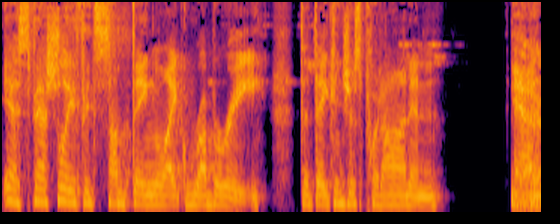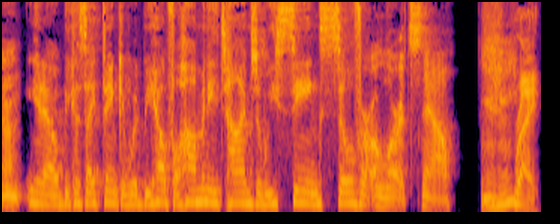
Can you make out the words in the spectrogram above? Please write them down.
Yeah, especially if it's something like rubbery that they can just put on and and yeah. you know because I think it would be helpful. How many times are we seeing silver alerts now? Mm-hmm. Right,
